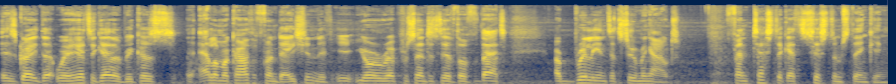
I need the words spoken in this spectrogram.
it's great that we're here together because Ellen MacArthur Foundation, if you're a representative of that, are brilliant at zooming out, fantastic at systems thinking.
